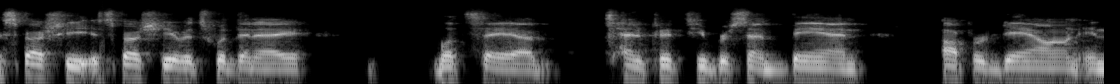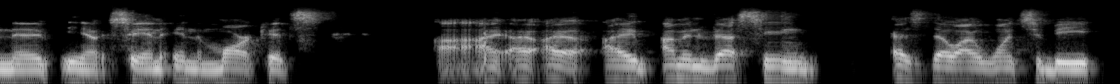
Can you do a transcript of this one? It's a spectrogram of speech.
especially especially if it's within a, let's say a 10, 15% band up or down in the, you know, say in, in the markets. I, I, I, I'm investing as though I want to be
